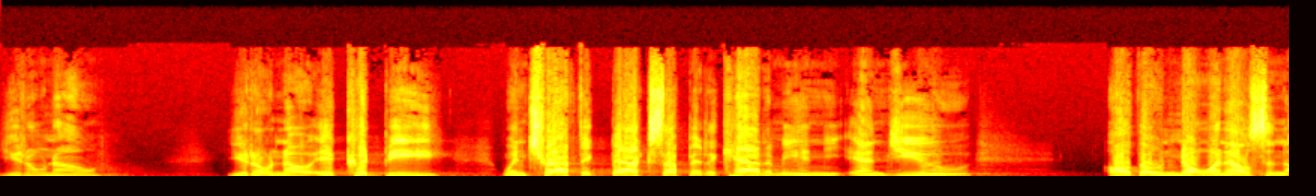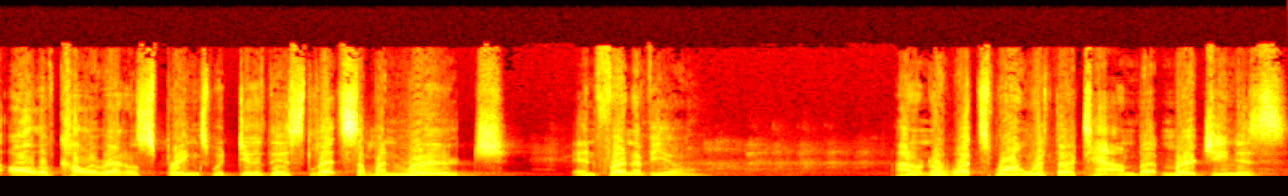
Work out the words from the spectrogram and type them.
you don't know. You don't know. It could be when traffic backs up at Academy and and you although no one else in all of Colorado Springs would do this, let someone merge in front of you. I don't know what's wrong with our town, but merging is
